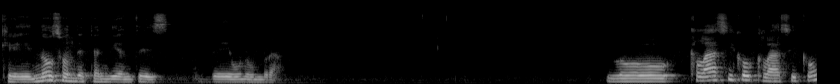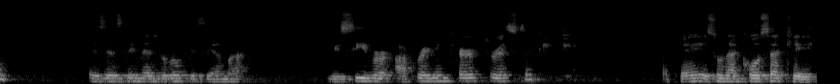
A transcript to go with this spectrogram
que no son dependientes de un umbral. Lo clásico, clásico, es este método que se llama Receiver Operating Characteristic. Okay, es una cosa que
